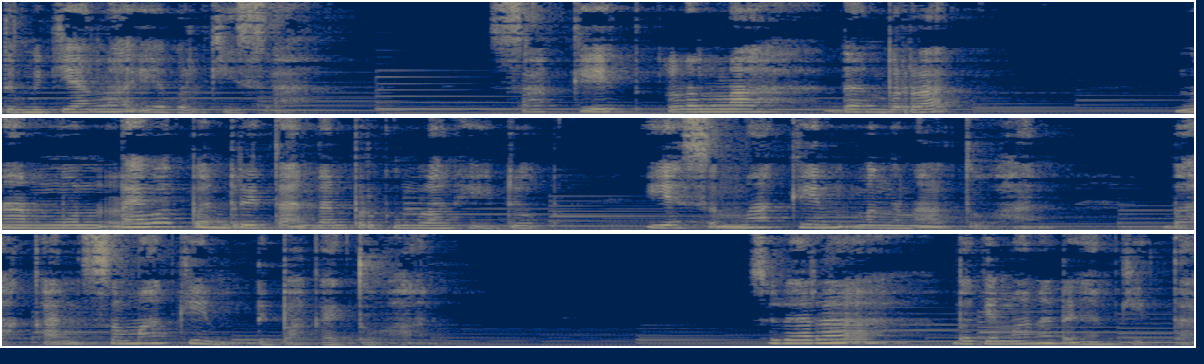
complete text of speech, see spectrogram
Demikianlah ia berkisah. Sakit, lelah, dan berat, namun lewat penderitaan dan pergumulan hidup, ia semakin mengenal Tuhan, bahkan semakin dipakai Tuhan. Saudara, bagaimana dengan kita?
